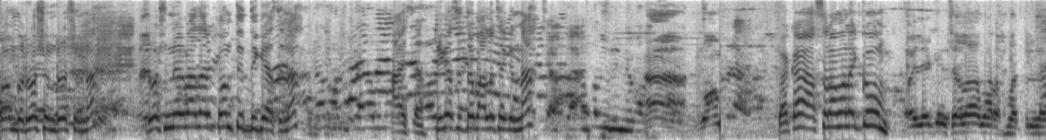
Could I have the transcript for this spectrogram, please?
কমবো রসুন রসুন না? রসুনের বাজার কমতির দিকে আছে না? আচ্ছা ঠিক আছে তো ভালো থাকেন না? কাকা আসসালামু আলাইকুম। ওয়ালাইকুম সালাম রহমতুল্লাহ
